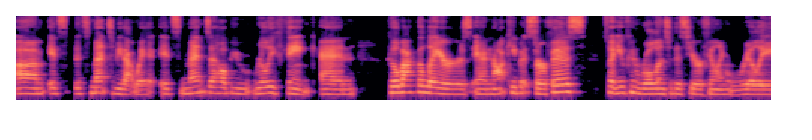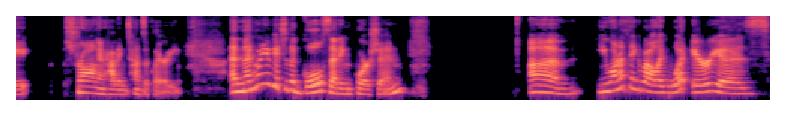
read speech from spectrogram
Um, it's it's meant to be that way. It's meant to help you really think and peel back the layers and not keep it surface so that you can roll into this year feeling really strong and having tons of clarity. And then when you get to the goal setting portion, um, you want to think about like what areas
